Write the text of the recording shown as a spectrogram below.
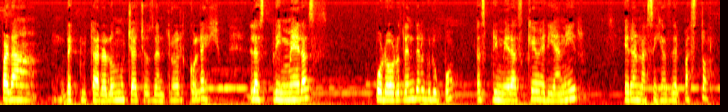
para reclutar a los muchachos dentro del colegio. Las primeras, por orden del grupo, las primeras que deberían ir eran las hijas del pastor.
